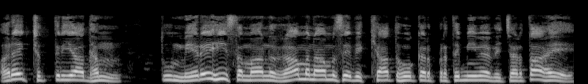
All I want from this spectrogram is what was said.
अरे क्षत्रियाधम, तू मेरे ही समान राम नाम से विख्यात होकर पृथ्वी में विचरता है,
